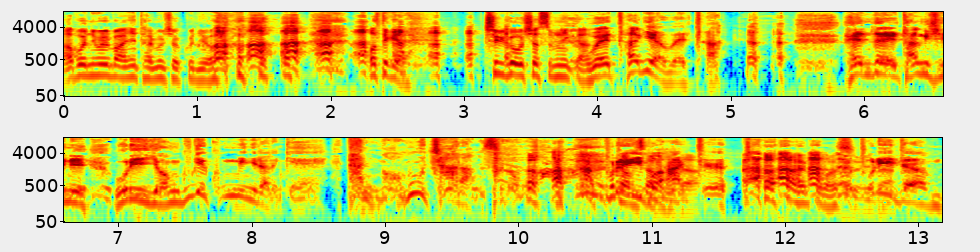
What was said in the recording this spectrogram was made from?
아버님을 많이 닮으셨군요. 어떻게 즐거우셨습니까? 외탁이야 외탁. 핸델 당신이 우리 영국의 국민이라는 게 난 너무 자랑스러워. Brave heart. 고맙습니다. Freedom.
